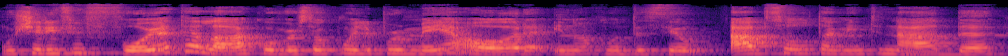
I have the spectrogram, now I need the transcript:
O xerife foi até lá, conversou com ele por meia hora e não aconteceu absolutamente nada.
